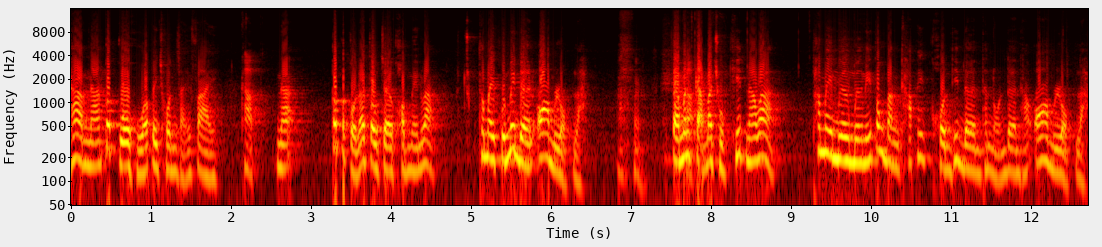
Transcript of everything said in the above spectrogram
ข้ามน้ำก็กลัวหัวไปชนสายไฟครับนะก็ปรากฏว่าเราเจอคอมเมนต์ว่าทำไมคุณไม่เดินอ้อมหลบล่ะ แต่มันกลับมาฉุกคิดนะว่าทำไมเมืองเมืองนี้ต้องบังคับให้คนที่เดินถนนเดินเท้าอ้อมหลบล่ะ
